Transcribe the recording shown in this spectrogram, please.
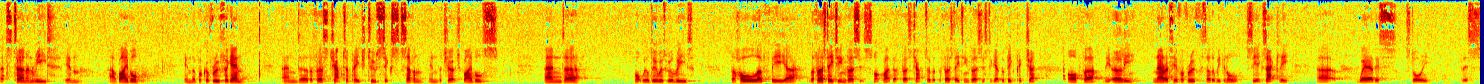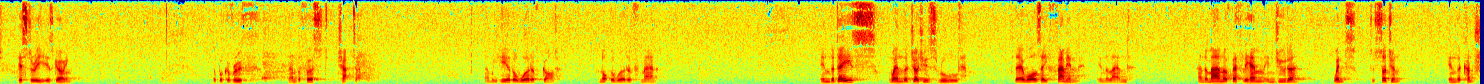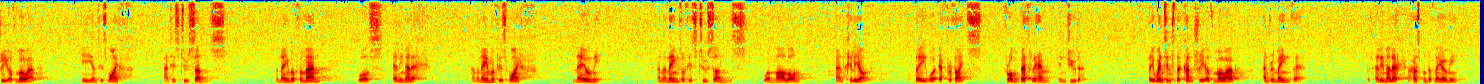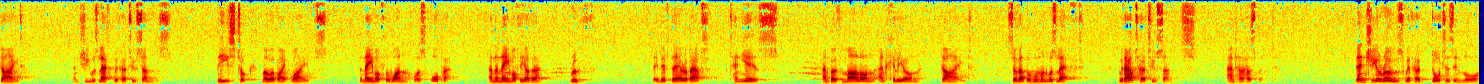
Let's turn and read in our Bible, in the book of Ruth again, and uh, the first chapter, page 267 in the church Bibles. And uh, what we'll do is we'll read the whole of the, uh, the first 18 verses, not quite the first chapter, but the first 18 verses to get the big picture of uh, the early narrative of Ruth so that we can all see exactly uh, where this story, this history is going. The book of Ruth and the first chapter. And we hear the word of God, not the word of man. In the days when the judges ruled, there was a famine in the land, and a man of Bethlehem in Judah went to sojourn in the country of Moab, he and his wife and his two sons. The name of the man was Elimelech, and the name of his wife, Naomi, and the names of his two sons were Mahlon and Chilion. They were Ephrathites from Bethlehem in Judah. They went into the country of Moab and remained there. But Elimelech, the husband of Naomi, died, and she was left with her two sons. These took Moabite wives. The name of the one was Orpah, and the name of the other Ruth. They lived there about ten years, and both Mahlon and Chilion died, so that the woman was left without her two sons and her husband. Then she arose with her daughters in law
